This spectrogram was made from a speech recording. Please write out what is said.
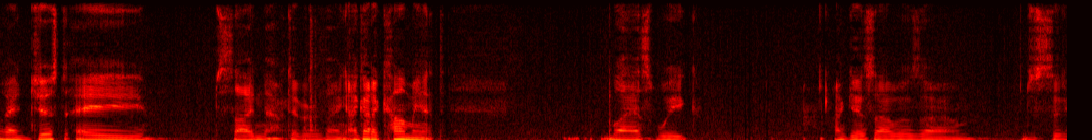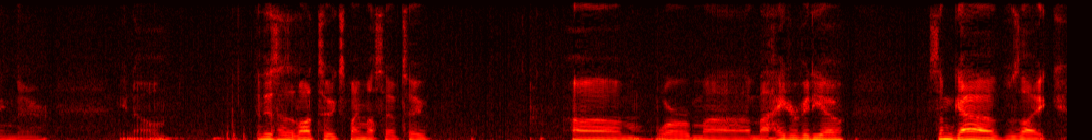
Okay, just a side note of everything. I got a comment last week. I guess I was um, just sitting there, you know. And this has a lot to explain myself too. Um, where my my hater video, some guy was like,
